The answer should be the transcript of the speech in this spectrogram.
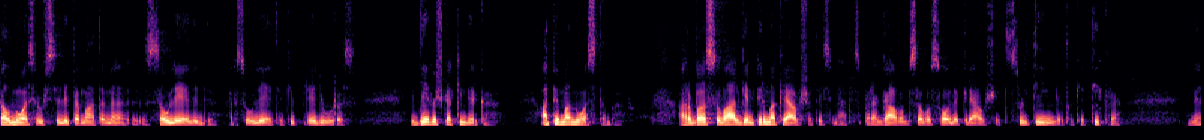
kalnuose užsilipę matome saulėlydį ar saulėtį kaip prie jūros. Dieviška akimirka, apima nuostaba. Arba suvalgėm pirmą kreušę tais metais, paragavom savo sodę kreušę, sultingą, tokią tikrą. Ne?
